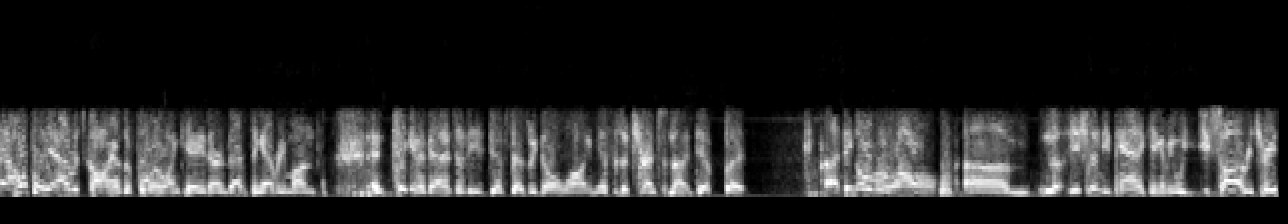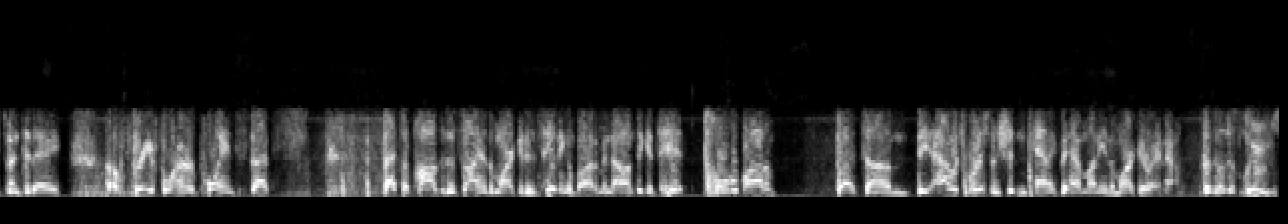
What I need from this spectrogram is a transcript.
hopefully the average caller has a 401k, they're investing every month and taking advantage of these dips as we go along. And this is a trend, it's not a dip, but I think overall, um, no, you shouldn't be panicking. I mean, we, you saw a retracement today of three or 400 points. That's that's a positive sign that the market is hitting a bottom, and I don't think it's hit total bottom. But um, the average person shouldn't panic. They have money in the market right now because they'll just lose.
